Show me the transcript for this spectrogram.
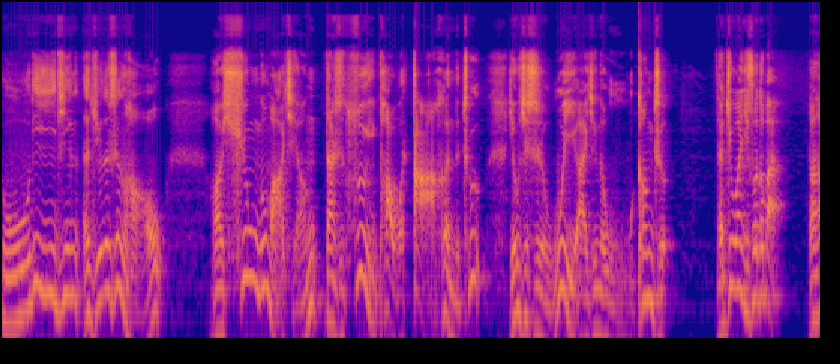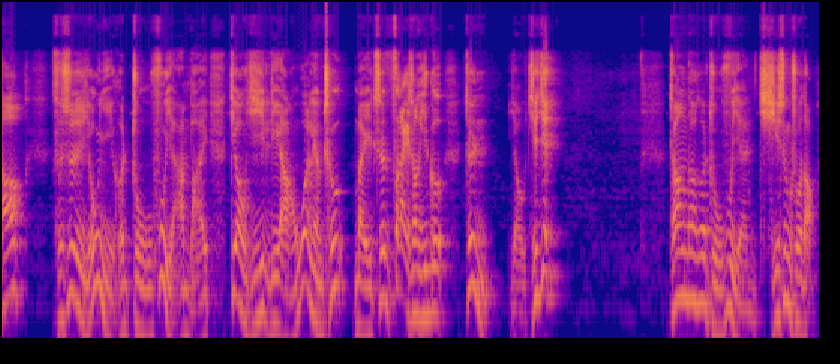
武帝一听，呃，觉得甚好。啊，匈奴马强，但是最怕我大汉的车，尤其是魏爱卿的五缸车。那就按你说的办，张唐，此事由你和主父偃安排，调集两万辆车，每车载上一个，朕要接见。张汤和主父偃齐声说道：“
